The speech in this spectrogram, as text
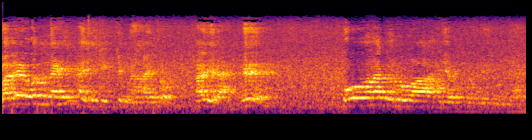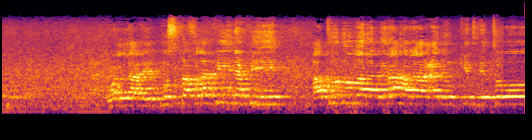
ملي ولا هي أي يمكن هاي تو هيا. إيه. هو نقرا يقول والله مستخلفين فيه. نقراها راعي كنتو نقرون وانو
